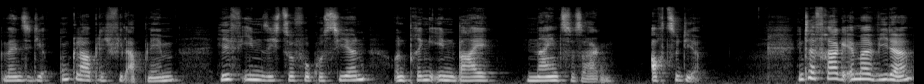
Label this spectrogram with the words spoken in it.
wenn sie dir unglaublich viel abnehmen, hilf ihnen, sich zu fokussieren und bring ihnen bei, Nein zu sagen. Auch zu dir. Hinterfrage immer wieder,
